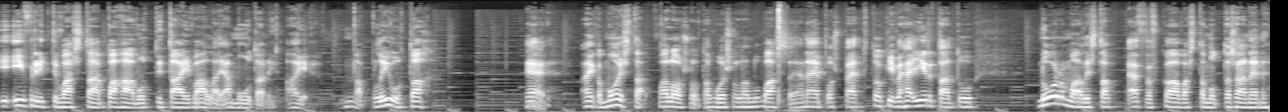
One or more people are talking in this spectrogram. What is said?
Ifritti vastaan paha mutti taivaalla ja muuta, niin ai, pliuta. Se aika moista valosuolta voisi olla luvassa ja näin poispäin. Että toki vähän irtaantuu normaalista FF-kaavasta, mutta saanen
